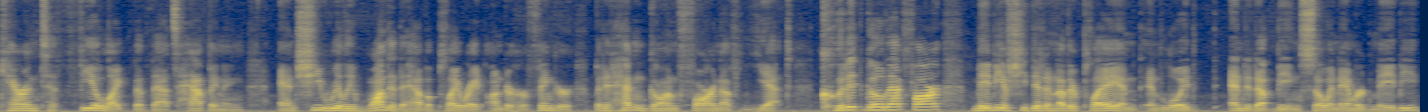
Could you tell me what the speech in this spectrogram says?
Karen to feel like that that's happening. And she really wanted to have a playwright under her finger, but it hadn't gone far enough yet. Could it go that far? Maybe if she did another play and, and Lloyd ended up being so enamored, maybe.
